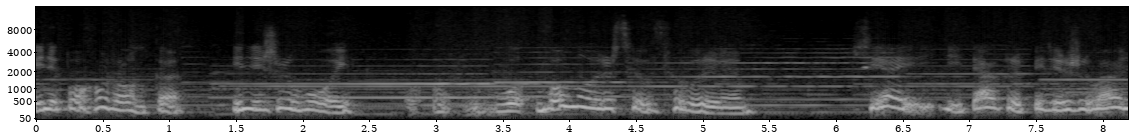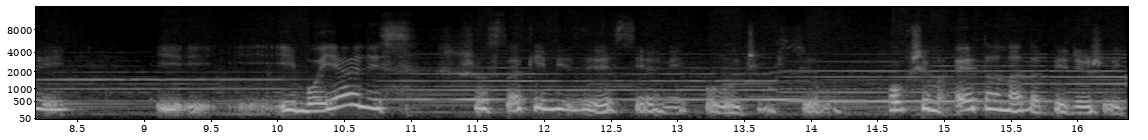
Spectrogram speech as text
или похоронка, или живой. Волнуешься все время. Все и так же переживали, и, и, и боялись, что с такими известиями получим все. В общем, это надо пережить.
